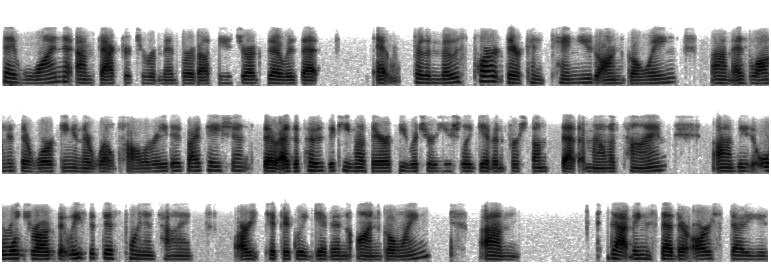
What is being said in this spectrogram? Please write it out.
say one um, factor to remember about these drugs, though, is that at, for the most part, they're continued ongoing um, as long as they're working and they're well tolerated by patients. So as opposed to chemotherapy, which are usually given for some set amount of time, these oral drugs, at least at this point in time, are typically given ongoing. That being said, there are studies,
